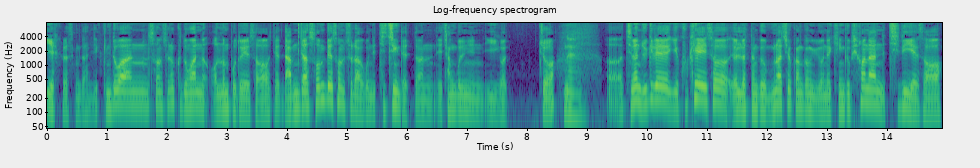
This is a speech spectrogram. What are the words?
예, 그렇습니다. 이제 김도환 선수는 그동안 언론 보도에서 남자 선배 선수라고 이제 지칭이 됐던 장본인 이거죠. 네. 어, 지난 6일에 이 국회에서 열렸던 그 문화체육관광위원회 긴급 현안 질의에서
